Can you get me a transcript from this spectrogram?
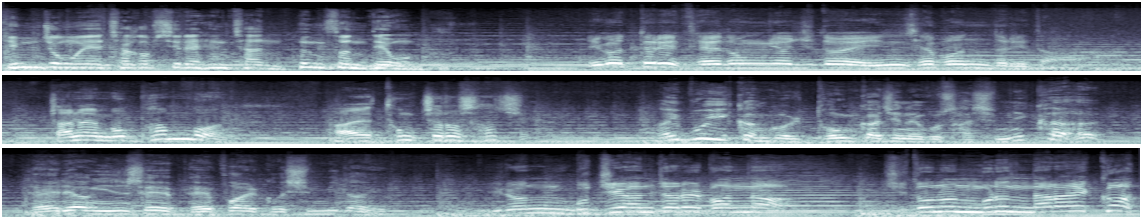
김종호의 작업실에 행찬 흥선 대원군. 이것들이 대동여 지도의 인쇄본들이다. 자네 목판본 아예 통째로 사지. 아니 뭐 이깟 걸 돈까지 내고 사십니까? 대량 인쇄에 배포할 것입니다요. 이런 무지한 자를 봤나? 지도는 물은 나라의 것.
